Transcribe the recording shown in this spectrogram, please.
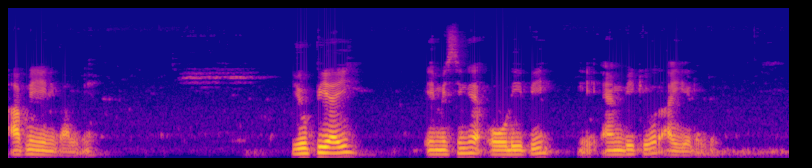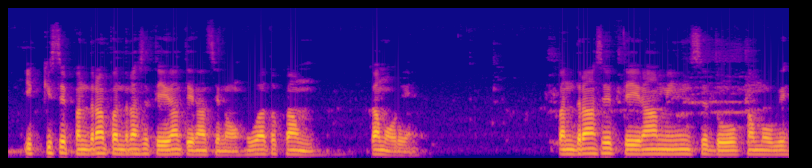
आपने ये निकाल है यू पी आई ये मिसिंग है ओ डी पी ये एम बी क्यू और आई ए डब्ल्यू इक्कीस से पंद्रह पंद्रह से तेरह तेरह से नौ, हुआ तो कम कम हो रहे हैं पंद्रह से तेरह मीन्स दो कम हो गए।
